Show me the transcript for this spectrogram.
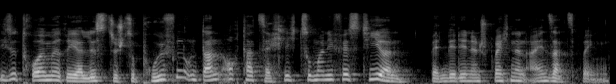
diese Träume realistisch zu prüfen und dann auch tatsächlich zu manifestieren, wenn wir den entsprechenden Einsatz bringen.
